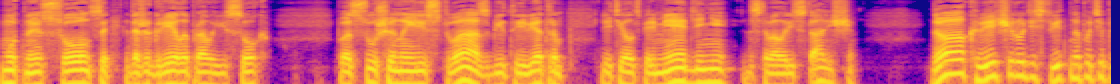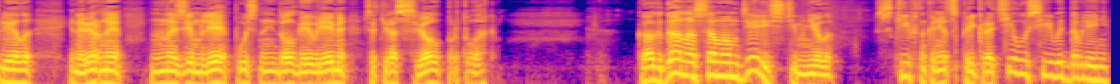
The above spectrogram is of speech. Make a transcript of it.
мутное солнце и даже грело правый висок. Посушенная листва, сбитые ветром, летела теперь медленнее и доставала листалище. Да, к вечеру действительно потеплело, и, наверное, на земле, пусть на недолгое время, все-таки расцвел портулак. Когда на самом деле стемнело, Скиф, наконец, прекратил усиливать давление,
